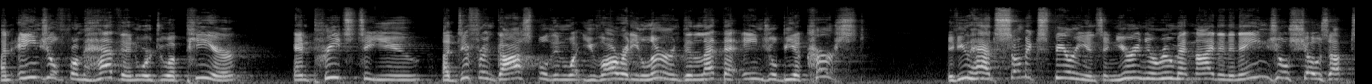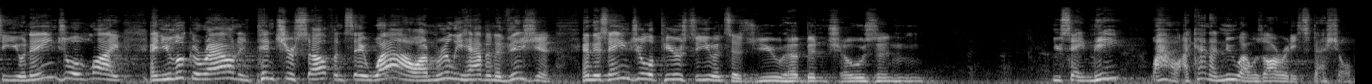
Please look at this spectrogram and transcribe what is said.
an angel from heaven were to appear and preach to you a different gospel than what you've already learned, then let that angel be accursed. If you had some experience and you're in your room at night and an angel shows up to you, an angel of light, and you look around and pinch yourself and say, Wow, I'm really having a vision. And this angel appears to you and says, You have been chosen. You say, Me? Wow, I kind of knew I was already special.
